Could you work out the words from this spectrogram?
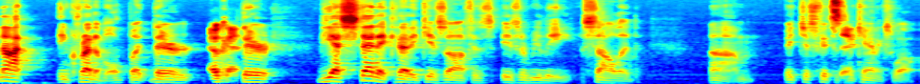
not incredible, but they're Okay. they're the aesthetic that it gives off is is a really solid. Um, it just fits with the mechanics well.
